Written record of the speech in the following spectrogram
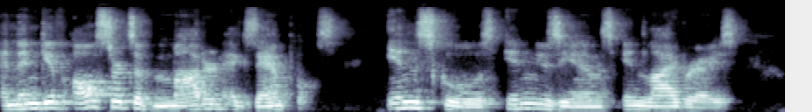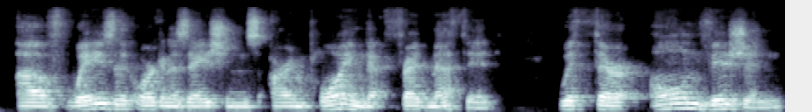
and then give all sorts of modern examples in schools, in museums, in libraries of ways that organizations are employing that Fred method with their own vision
